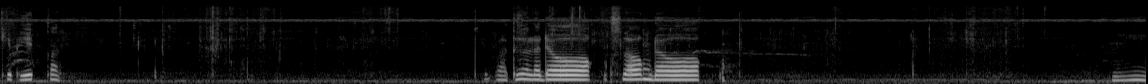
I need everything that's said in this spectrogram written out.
เก็บเฮ็ดก่อนเก็บว่าเทื่อละดอกสองดอก นี่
